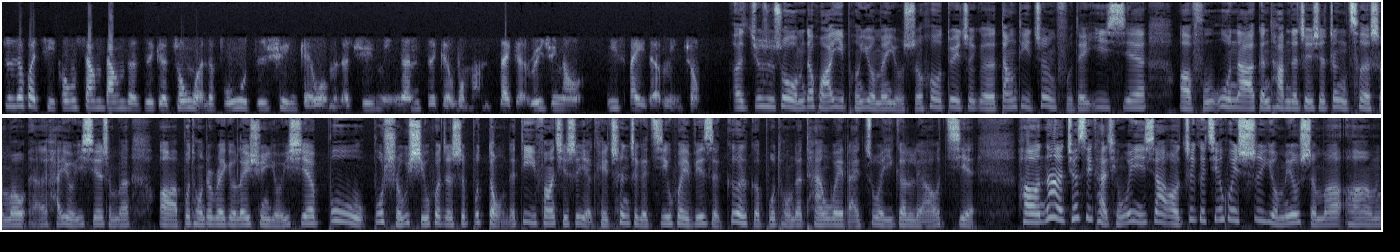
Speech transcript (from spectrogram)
就是会提供相当的这个中文的服务资讯给我们的居民跟这个我们这个 Regional East Bay 的民众。呃，就是说，我们的华裔朋友们有时候对这个当地政府的一些呃服务呢，跟他们的这些政策什么，呃，还有一些什么呃不同的 regulation，有一些不不熟悉或者是不懂的地方，其实也可以趁这个机会 visit 各个不同的摊位来做一个了解。好，那 Jessica，请问一下哦，这个街会是有没有什么嗯、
